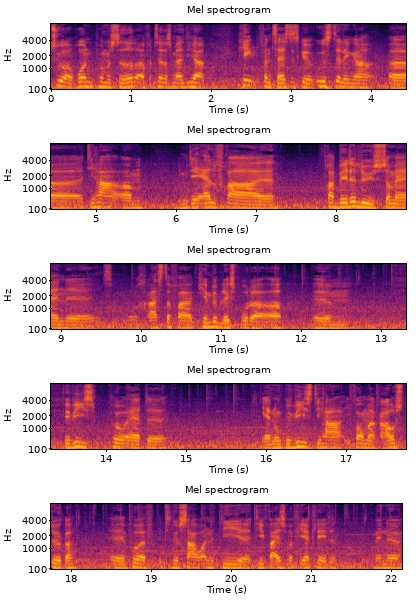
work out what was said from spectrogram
tur rundt på museet og fortælle os om alle de her helt fantastiske udstillinger, uh, de har om, jamen det er alt fra, uh, fra Vettelys, som er en uh, rester fra kæmpe blæksprutter og uh, bevis på, at uh, ja, nogle bevis, de har i form af ravstykker uh, på, at dinosaurerne, de, de faktisk var fjerklædte. Men uh,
